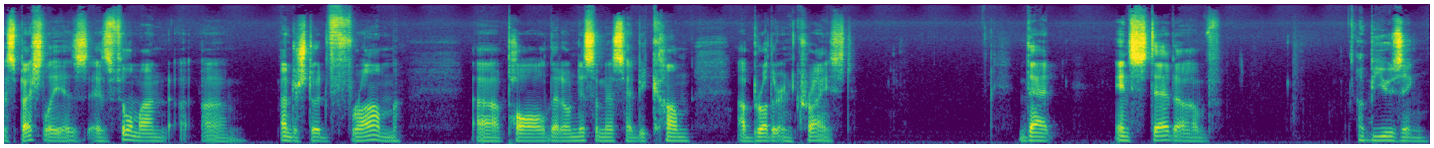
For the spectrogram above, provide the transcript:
especially as as Philemon uh, um, understood from uh, Paul that Onesimus had become a brother in Christ that instead of abusing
